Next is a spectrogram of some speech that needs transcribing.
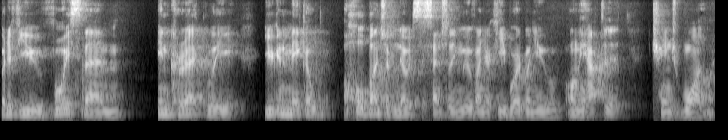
But if you voice them incorrectly, you're going to make a, a whole bunch of notes essentially move on your keyboard when you only have to change one.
